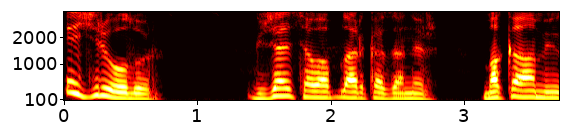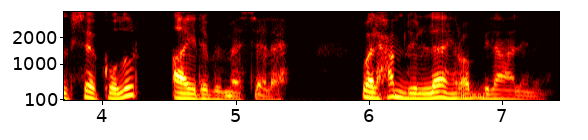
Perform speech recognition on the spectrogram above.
Ecri olur, güzel sevaplar kazanır, makamı yüksek olur ayrı bir mesele. Velhamdülillahi Rabbil Alemin.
